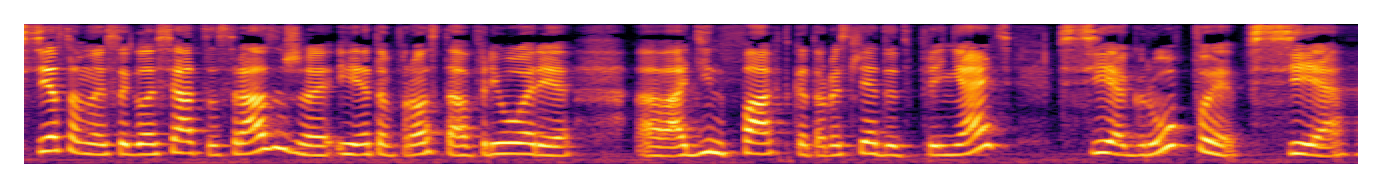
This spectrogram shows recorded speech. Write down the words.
все со мной согласятся сразу же, и это просто априори э, один факт, который следует принять. Все группы, все,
